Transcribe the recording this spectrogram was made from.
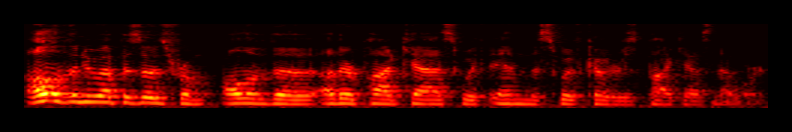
all of the new episodes from all of the other podcasts within the Swift Coders podcast network.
